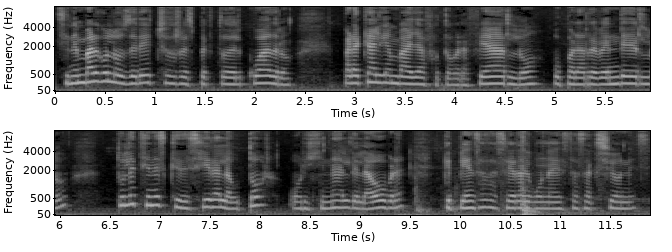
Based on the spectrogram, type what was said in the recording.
Sin embargo, los derechos respecto del cuadro para que alguien vaya a fotografiarlo o para revenderlo, tú le tienes que decir al autor original de la obra que piensas hacer alguna de estas acciones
